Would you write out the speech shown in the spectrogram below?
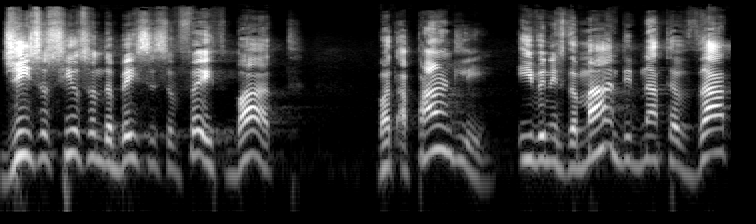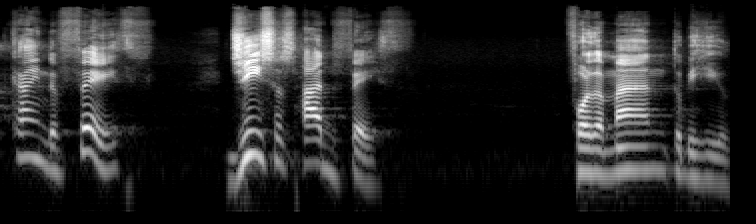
Jesus heals on the basis of faith, but, but apparently, even if the man did not have that kind of faith, Jesus had faith for the man to be healed.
